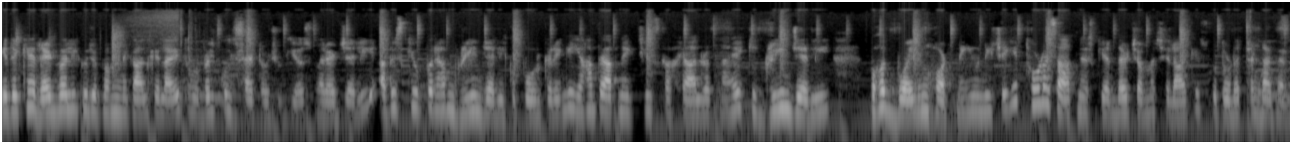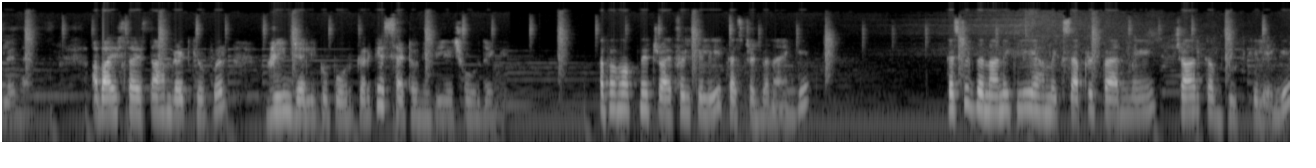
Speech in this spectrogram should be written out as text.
ये देखें रेड वाली को जब हम निकाल के लाए तो वो बिल्कुल सेट हो चुकी है उसमें रेड जेली अब इसके ऊपर हम ग्रीन जेली को पोर करेंगे। यहाँ पे आपने एक चीज़ का ख्याल रखना है कि ग्रीन जेली बहुत बॉइलिंग हॉट नहीं होनी चाहिए। थोड़ा सा आपने उसके अंदर चम्मच हिला के उसको थोड़ा ठंडा कर लेना है। अब आहिस्ता आहिस्ता हम रेड के ऊपर ग्रीन जेली को पोर करके सेट होने के लिए छोड़ देंगे। अब हम अपने ट्राइफल के लिए कस्टर्ड बनाएँगे। कस्टर्ड बनाने के लिए हम एक सेपरेट पैन में चार कप दूध के लेंगे।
